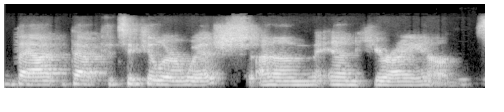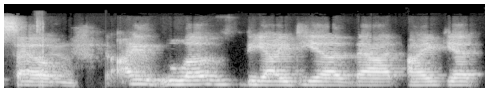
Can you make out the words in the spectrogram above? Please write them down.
that that particular wish, um, and here I am. So I love the idea that I get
